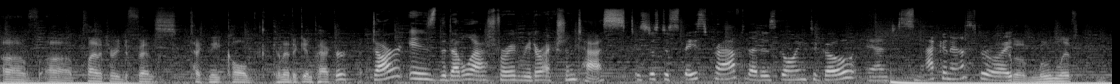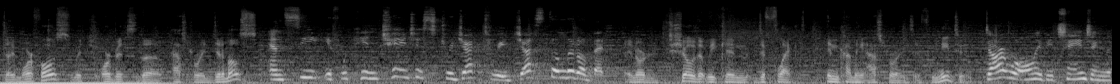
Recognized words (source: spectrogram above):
of a planetary defense technique called kinetic impactor. DART is the double asteroid redirection test. It's just a spacecraft that is going to go and smack an asteroid. The moonlet Dimorphos, which orbits the asteroid Didymos. And see if we can change its trajectory just a little bit. In order to show that we can deflect incoming asteroids if we need to. DART will only be changing the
